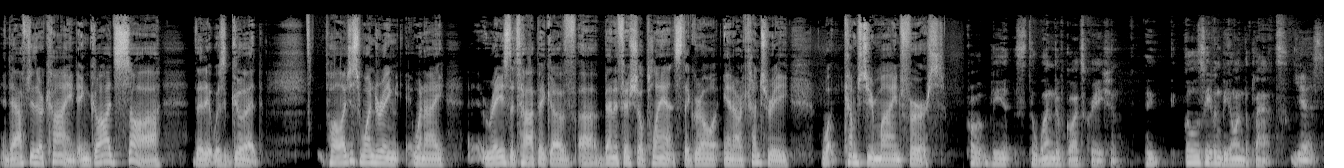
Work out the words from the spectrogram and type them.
and after their kind. And God saw that it was good. Paul, I'm just wondering when I raise the topic of uh, beneficial plants that grow in our country, what comes to your mind first? Probably it's the wonder of God's creation. It goes even beyond the plants. Yes.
